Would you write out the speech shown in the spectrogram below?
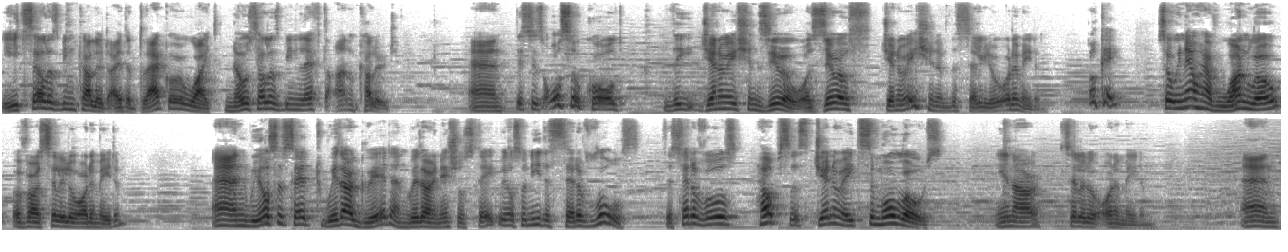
Each cell has been colored either black or white. No cell has been left uncolored. And this is also called the generation zero or zeroth generation of the cellular automaton. Okay, so we now have one row of our cellular automaton. And we also said with our grid and with our initial state, we also need a set of rules. The set of rules helps us generate some more rows in our cellular automaton. And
